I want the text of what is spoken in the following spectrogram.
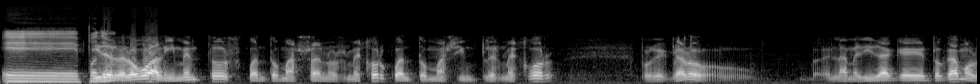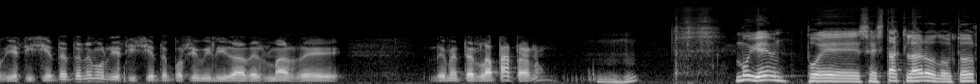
Eh, Y desde luego alimentos, cuanto más sanos mejor, cuanto más simples mejor, porque claro, en la medida que tocamos 17 tenemos 17 posibilidades más de, de meter la pata, ¿no? Muy bien, pues está claro, doctor.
